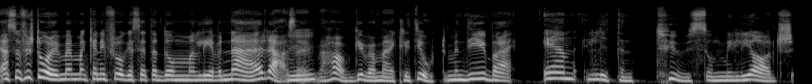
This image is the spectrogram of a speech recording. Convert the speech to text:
Alltså förstår du, men man kan ifrågasätta de man lever nära. Så här, mm. gud vad märkligt gjort. Men det är ju bara en liten tusen miljards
